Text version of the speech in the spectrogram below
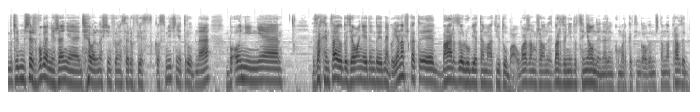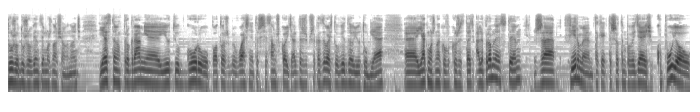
znaczy myślę, że w ogóle mierzenie działalności influencerów jest kosmicznie trudne, bo oni nie zachęcają do działania jeden do jednego. Ja na przykład e, bardzo lubię temat YouTube'a. Uważam, że on jest bardzo niedoceniony na rynku marketingowym, że tam naprawdę dużo, dużo więcej można osiągnąć. Jestem w programie YouTube Guru po to, żeby właśnie też się sam szkolić, ale też przekazywać tą wiedzę o YouTubie, e, jak można go wykorzystać, ale problem jest w tym, że firmy, tak jak też o tym powiedziałeś, kupują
